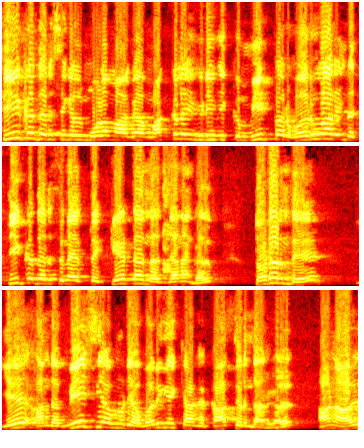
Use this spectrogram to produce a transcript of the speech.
தீர்க்கதரிசிகள் மூலமாக மக்களை விடுவிக்கும் மீட்பர் வருவார் என்ற தீர்க்க தரிசனத்தை கேட்ட அந்த ஜனங்கள் தொடர்ந்து ஏ அந்த மேசியாவினுடைய வருகைக்காக காத்திருந்தார்கள். ஆனால்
